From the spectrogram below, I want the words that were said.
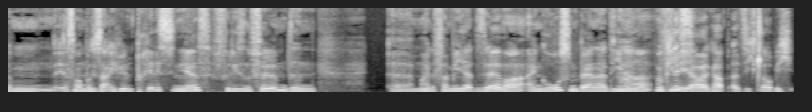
ähm, erstmal muss ich sagen, ich bin prädestiniert für diesen Film, denn äh, meine Familie hat selber einen großen Bernardiner Wirklich? viele Jahre gehabt, als ich glaube ich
